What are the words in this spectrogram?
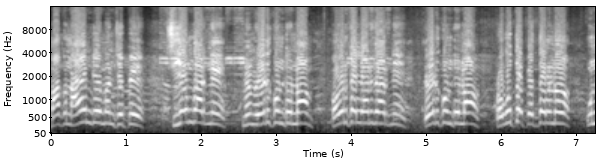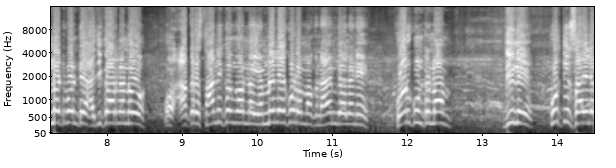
మాకు న్యాయం చేయమని చెప్పి సీఎం గారిని మేము వేడుకుంటున్నాం. పవన్ కళ్యాణ్ గారిని వేడుకుంటున్నాం. ప్రభుత్వ పెద్దలను ఉన్నటువంటి అధికారులను అక్కడ స్థానికంగా ఉన్న ఎమ్మెల్యే కూడా మాకు న్యాయం చేయాలని కోరుకుంటున్నాం. దీన్ని పూర్తి స్థాయిలో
